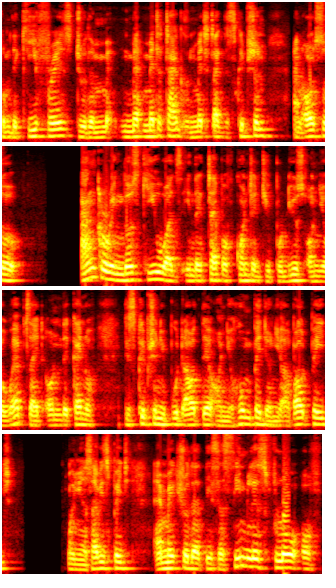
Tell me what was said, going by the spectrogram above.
from the key phrase to the me- meta tags and meta tag description, and also anchoring those keywords in the type of content you produce on your website, on the kind of description you put out there on your homepage, on your about page, on your service page, and make sure that there's a seamless flow of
